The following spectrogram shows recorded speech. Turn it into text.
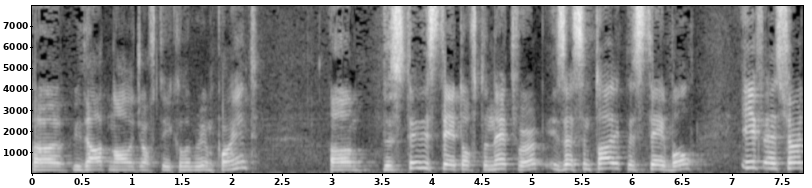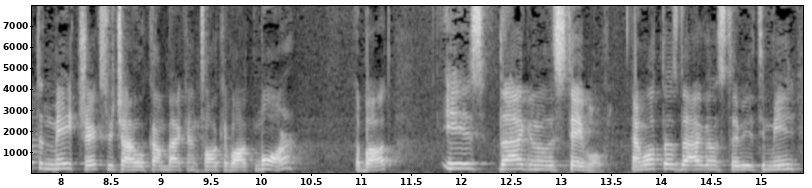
uh, without knowledge of the equilibrium point, um, the steady state of the network is asymptotically stable if a certain matrix, which I will come back and talk about more about, is diagonally stable. And what does diagonal stability mean?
